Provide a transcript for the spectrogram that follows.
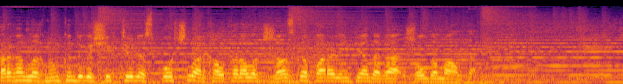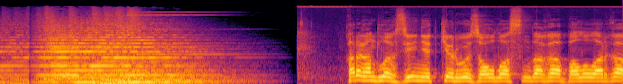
Қарағандылық мүмкіндігі шектеулі спортшылар халықаралық жазғы паралимпиадаға жолдама алды. Қарағандылық зейнеткер өз ауласындағы балаларға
